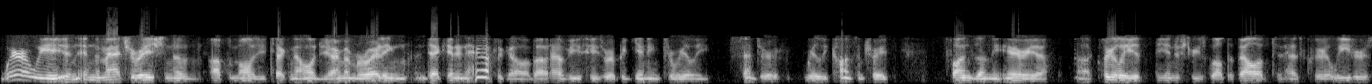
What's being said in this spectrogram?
Where are we in, in the maturation of ophthalmology technology? I remember writing a decade and a half ago about how VCs were beginning to really center, really concentrate funds on the area. Uh, clearly, it, the industry is well developed; it has clear leaders.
